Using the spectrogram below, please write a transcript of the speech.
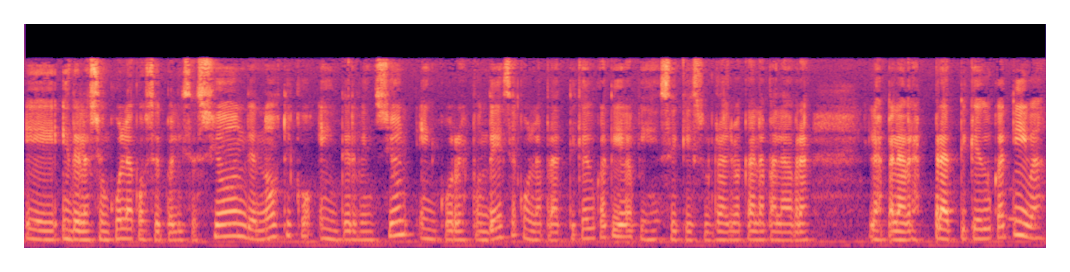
eh, en relación con la conceptualización, diagnóstico e intervención en correspondencia con la práctica educativa. Fíjense que subrayo acá la palabra, las palabras práctica educativa,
